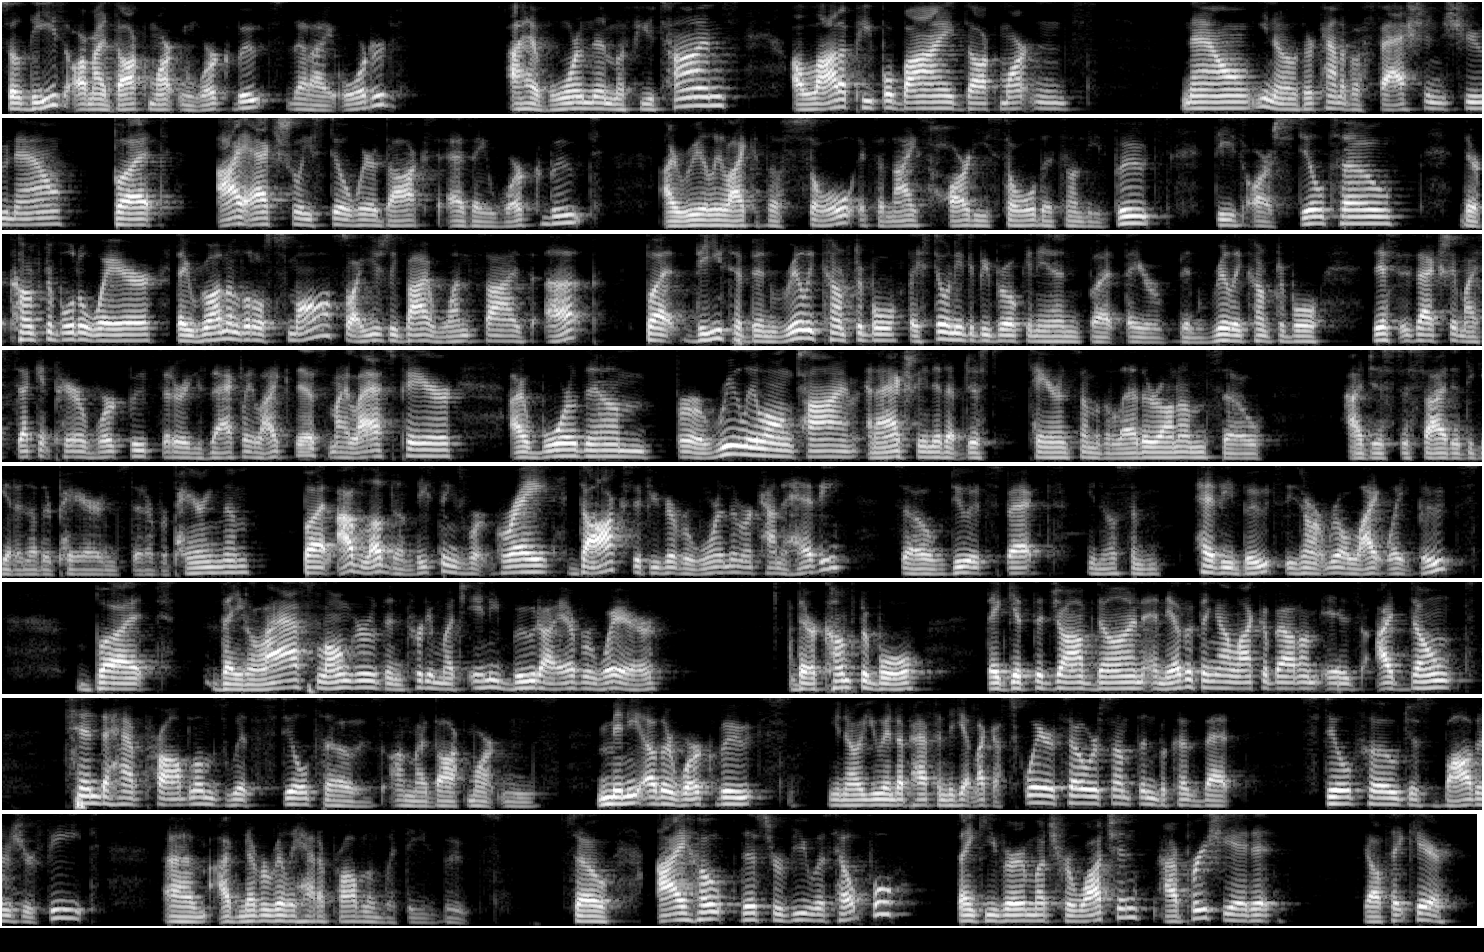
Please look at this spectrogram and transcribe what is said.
So these are my Doc Martin work boots that I ordered. I have worn them a few times. A lot of people buy Doc Martens now. You know, they're kind of a fashion shoe now, but I actually still wear Docs as a work boot. I really like the sole. It's a nice hardy sole that's on these boots. These are steel toe. They're comfortable to wear. They run a little small, so I usually buy one size up. But these have been really comfortable. They still need to be broken in, but they have been really comfortable. This is actually my second pair of work boots that are exactly like this. My last pair, I wore them for a really long time, and I actually ended up just tearing some of the leather on them. So I just decided to get another pair instead of repairing them. But I've loved them. These things work great. Docs, if you've ever worn them, are kind of heavy. So do expect, you know, some heavy boots. These aren't real lightweight boots, but they last longer than pretty much any boot I ever wear. They're comfortable. They get the job done. And the other thing I like about them is I don't tend to have problems with steel toes on my Doc Martens. Many other work boots, you know, you end up having to get like a square toe or something because that steel toe just bothers your feet. Um, I've never really had a problem with these boots. So I hope this review was helpful. Thank you very much for watching. I appreciate it. Y'all take care.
